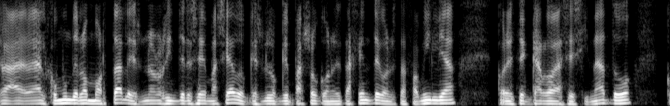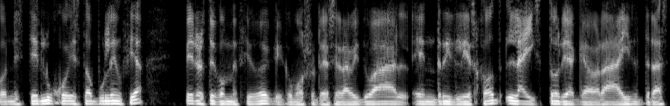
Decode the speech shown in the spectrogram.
al común de los mortales no nos interese demasiado qué es lo que pasó con esta gente, con esta familia, con este encargo de asesinato, con este lujo y esta opulencia, pero estoy convencido de que como suele ser habitual en Ridley Scott, la historia que habrá ahí detrás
